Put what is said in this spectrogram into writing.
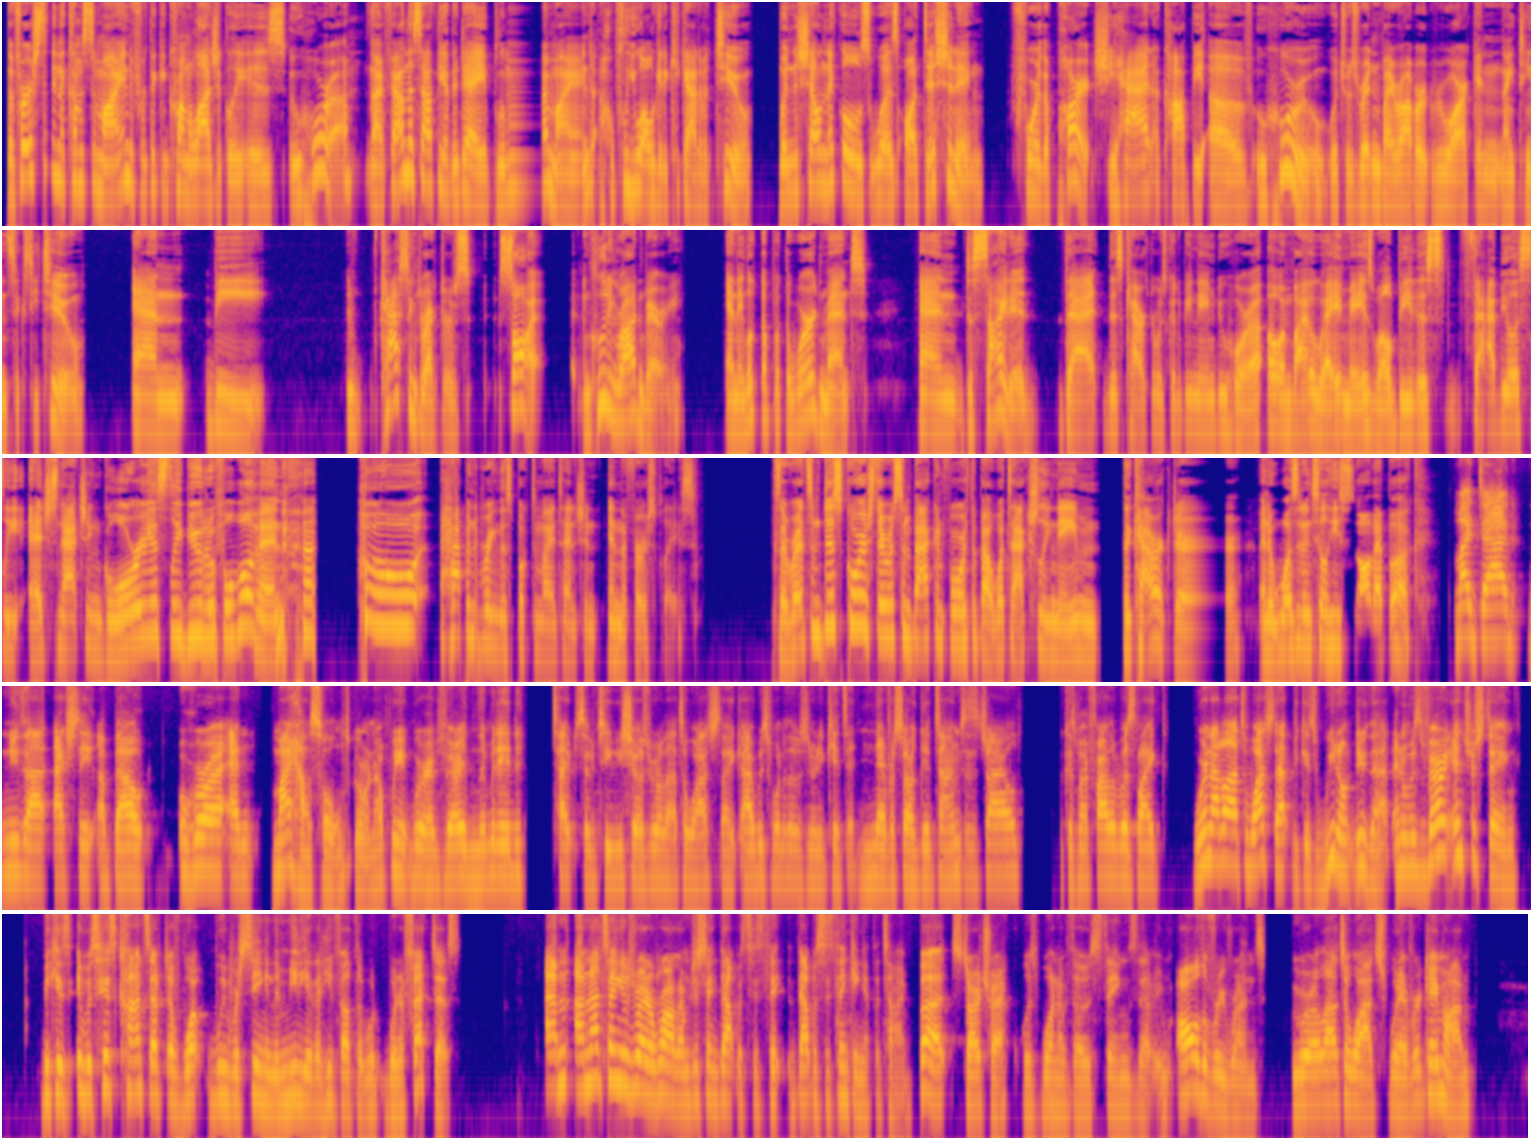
the first thing that comes to mind, if we're thinking chronologically, is Uhura. Now, I found this out the other day, blew my mind. Hopefully, you all will get a kick out of it too. When Nichelle Nichols was auditioning for the part, she had a copy of Uhuru, which was written by Robert Ruark in 1962. And the casting directors saw it, including Roddenberry, and they looked up what the word meant and decided that this character was going to be named Uhura. Oh, and by the way, may as well be this fabulously edge snatching, gloriously beautiful woman who happened to bring this book to my attention in the first place. Because I read some discourse, there was some back and forth about what to actually name the character. And it wasn't until he saw that book. My dad knew that actually about Uhura and my household growing up. We were a very limited types of TV shows we were allowed to watch. Like I was one of those nerdy kids that never saw Good Times as a child because my father was like, "We're not allowed to watch that because we don't do that." And it was very interesting because it was his concept of what we were seeing in the media that he felt that would, would affect us. I'm, I'm not saying it was right or wrong. I'm just saying that was his th- that was his thinking at the time. But Star Trek was one of those things that all the reruns we were allowed to watch whenever it came on,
